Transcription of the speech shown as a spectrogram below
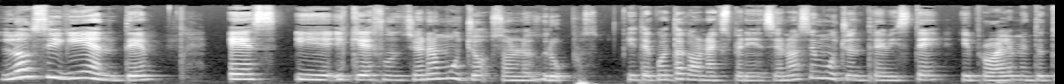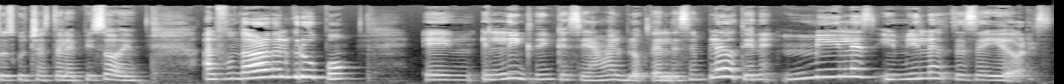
Lo siguiente es, y, que funciona mucho, son los grupos. Y te cuento acá una experiencia. No hace mucho entrevisté, y probablemente tú escuchaste el episodio, al fundador del grupo en, en LinkedIn que se llama el blog del desempleo. Tiene miles y miles de seguidores.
